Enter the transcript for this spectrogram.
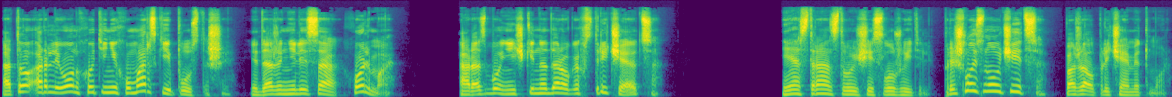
А то Орлеон хоть и не хумарские пустоши, и даже не леса Хольма, а разбойнички на дорогах встречаются. «Я странствующий служитель. Пришлось научиться», — пожал плечами Тмор.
